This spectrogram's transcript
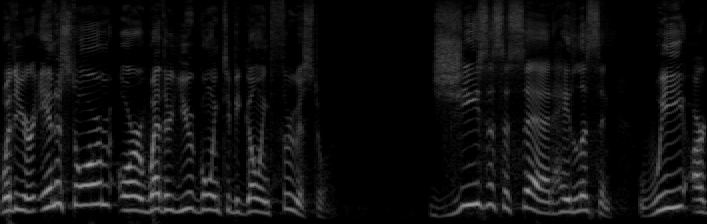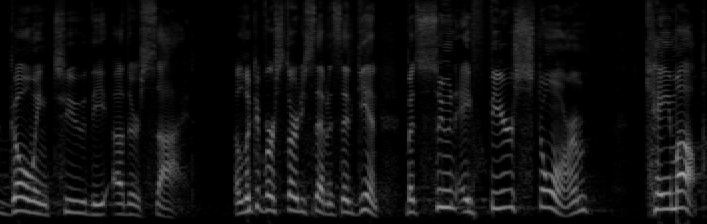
whether you're in a storm or whether you're going to be going through a storm, Jesus has said, hey, listen, we are going to the other side. Now look at verse 37. It said again, but soon a fierce storm came up.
